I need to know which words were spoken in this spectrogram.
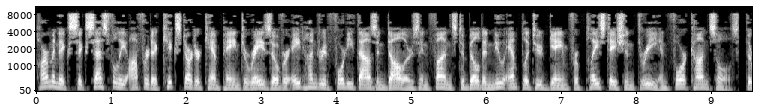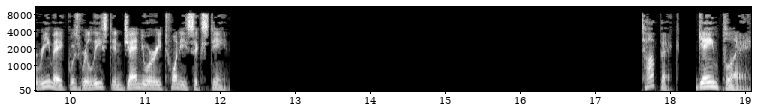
Harmonix successfully offered a Kickstarter campaign to raise over $840,000 in funds to build a new Amplitude game for PlayStation 3 and 4 consoles. The remake was released in January 2016. Topic: Gameplay.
